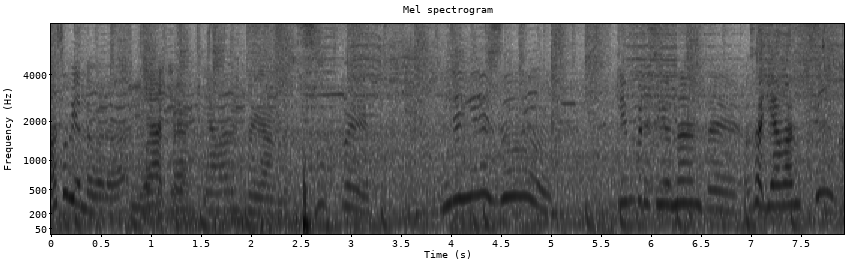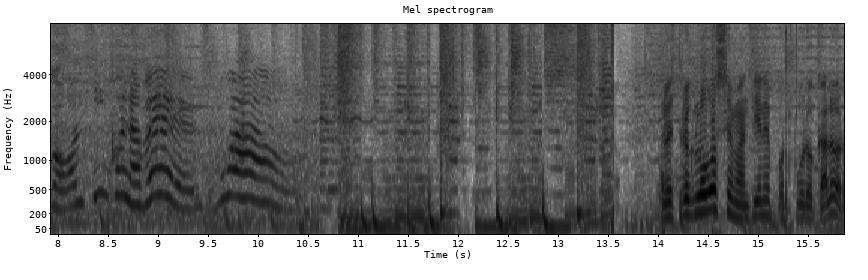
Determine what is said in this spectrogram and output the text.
Va subiendo, ¿verdad? Sí, va ya, ya, ya va despegando. ¡Súper! ¡Miren eso! ¡Qué impresionante! O sea, ya van cinco, van cinco a la vez. ¡Wow! Nuestro globo se mantiene por puro calor,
